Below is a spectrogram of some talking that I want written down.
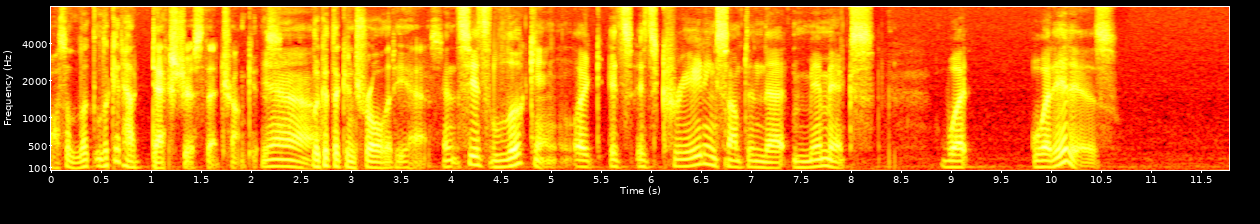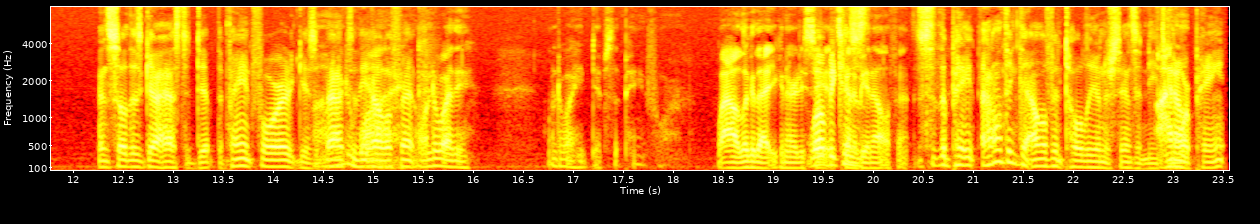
also, look look at how dexterous that trunk is. Yeah. Look at the control that he has. And see, it's looking like it's it's creating something that mimics what what it is. And so this guy has to dip the paint for it, it gives it I back to the why. elephant. I wonder why they. Wonder why he dips the paint for him. Wow, look at that! You can already see Well, it. it's going to be an elephant. So the paint, I don't think the elephant totally understands it needs I don't- more paint.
